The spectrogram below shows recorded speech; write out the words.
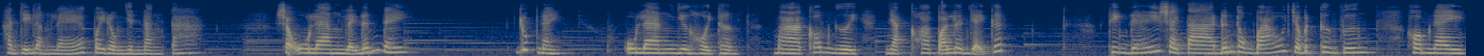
Hành chỉ lặng lẽ quay đầu nhìn nàng ta. Sao U Lan lại đến đây? Lúc này, U Lan như hồi thần mà con người nhặt hoa quả lên giải thích. Thiên đế sai ta đến thông báo cho Bích Thương Vương, hôm nay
